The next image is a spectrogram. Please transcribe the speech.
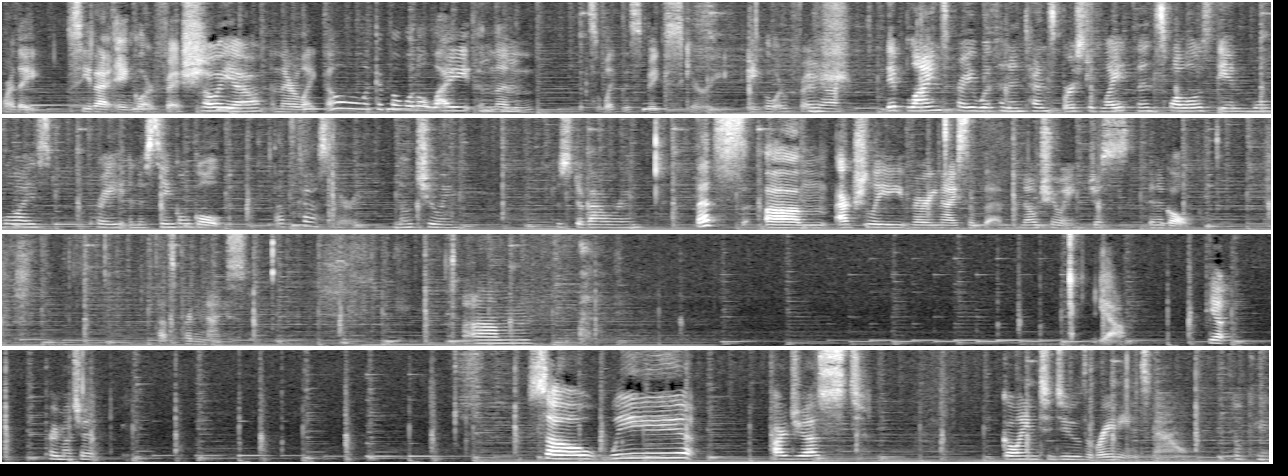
where they see that anglerfish, Oh yeah. and they're like, "Oh, look at the little light," and then it's like this big scary anglerfish. Yeah. It blinds prey with an intense burst of light, then swallows the immobilized prey in a single gulp. That's kind of scary. No chewing, just devouring. That's um, actually very nice of them. No chewing, just in a gulp. That's pretty nice. Um, yeah. Yep. Pretty much it. So we are just going to do the ratings now. Okay.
